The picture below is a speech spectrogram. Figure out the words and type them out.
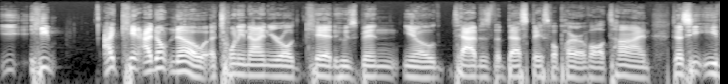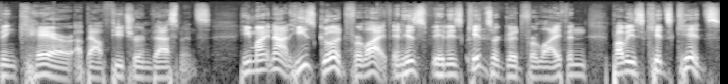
he I can't I don't know a 29-year-old kid who's been, you know, tabbed as the best baseball player of all time, does he even care about future investments? He might not. He's good for life and his and his kids are good for life and probably his kids' kids.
